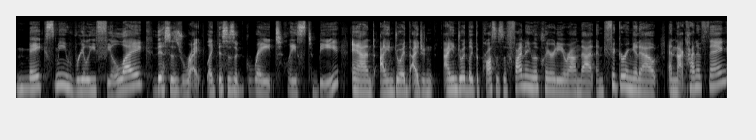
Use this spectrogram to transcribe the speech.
makes me really feel like this is right. Like this is a great place to be. And I enjoyed the, I, I enjoyed like the process of finding the clarity around that and figuring it out and that kind of thing.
